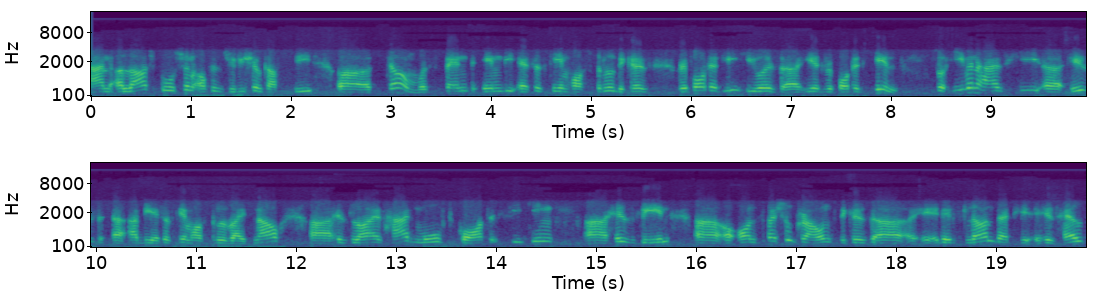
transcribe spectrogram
and a large portion of his judicial custody uh, term was spent in the SSKM hospital because reportedly he was uh, he had reported ill. So even as he uh, is uh, at the SSKM hospital right now, uh, his lawyers had moved court seeking uh, his bail uh, on special grounds because uh, it is learned that his health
